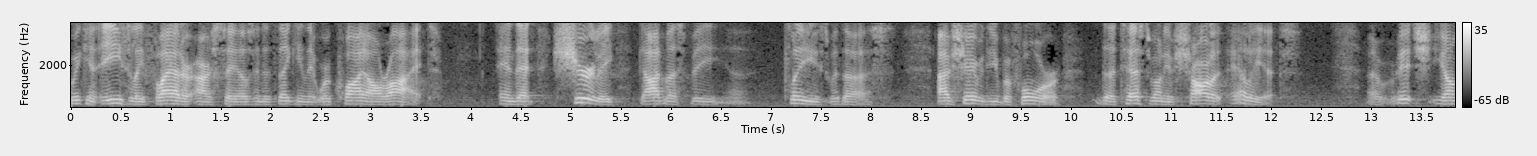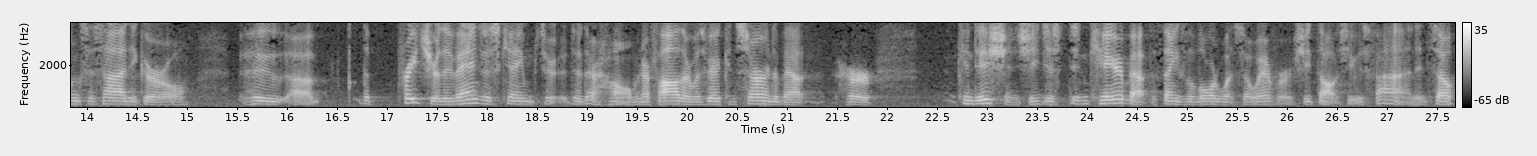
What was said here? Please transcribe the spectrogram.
We can easily flatter ourselves into thinking that we're quite all right and that surely God must be uh, pleased with us. I've shared with you before the testimony of Charlotte Elliott, a rich young society girl who uh, the preacher, the evangelist, came to, to their home, and her father was very concerned about her condition. She just didn't care about the things of the Lord whatsoever. She thought she was fine. And so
